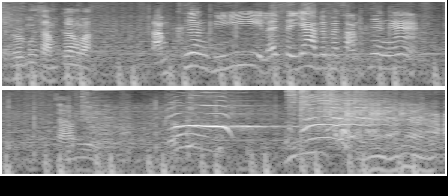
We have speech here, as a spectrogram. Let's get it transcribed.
แต่รถมึงสามเครื่องปะตามเครื่องดีแล้วเซย่าไม่มาซ้ำเครื่องง่ะสามอยู่แม่งไม่น่าเลย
